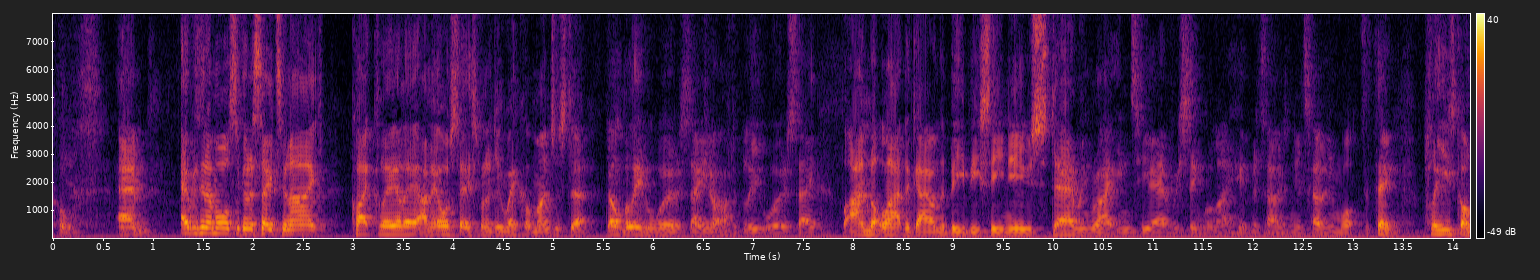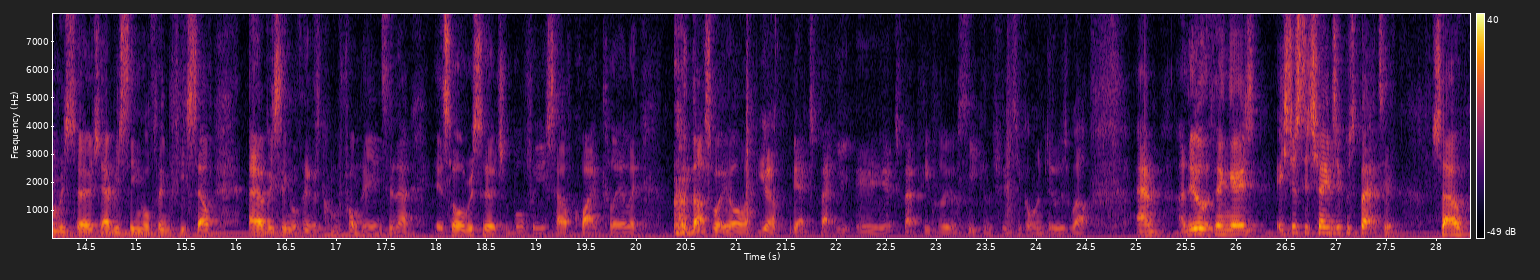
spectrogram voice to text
cool. Um, everything I'm also going to say tonight quite clearly, and I always say this when I do Wake Up Manchester, don't believe a word I say, you don't have to believe a word I say, but I'm not like the guy on the BBC News staring right into you every single night, hypnotising you, telling you what to think. Please go and research every single thing for yourself. Every single thing that's come from the internet, it's all researchable for yourself quite clearly. That's what you're, you know, you expect, you, you expect people who are seeking the truth to go and do as well. Um, and the other thing is, it's just a change of perspective. So,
